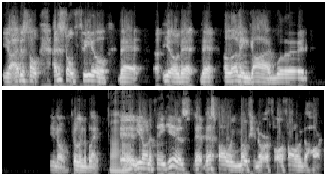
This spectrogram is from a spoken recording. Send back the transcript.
You know, I just don't. I just don't feel that. Uh, you know that that a loving God would. You know, fill in the blank. Uh-huh. And, and you know, and the thing is that that's following emotion or or following the heart,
